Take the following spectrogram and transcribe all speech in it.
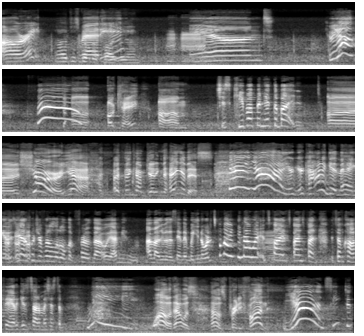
All right. Uh, just give it a try Ready? And here we go. Uh, okay. Um, Just keep up and hit the button. uh, sure, yeah. I, think I'm getting the hang of this. Hey, yeah, you're, you're kind of getting the hang of this. You gotta put your foot a little bit further that way. I mean, I'm not doing the same thing, but you know what? It's fine. You know what? It's fine. It's fine. It's fine. Let's have coffee. I gotta get this out of my system. Whee! Wow, that was that was pretty fun. Yeah, and see, did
